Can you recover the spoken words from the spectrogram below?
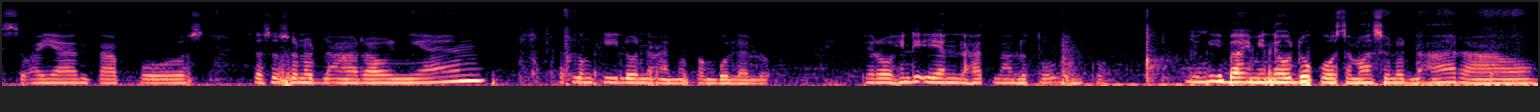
So ayan, tapos sa susunod na araw niyan, tatlong kilo na ano pang bulalo. Pero hindi yan lahat na lutuin ko. Yung iba iminudo ko sa mga sunod na araw.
